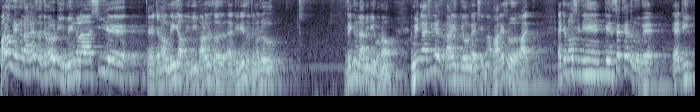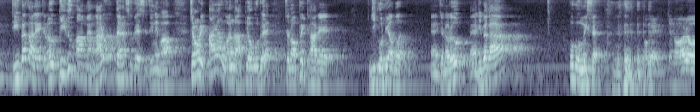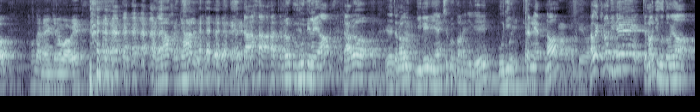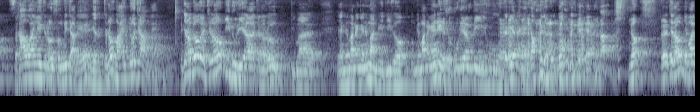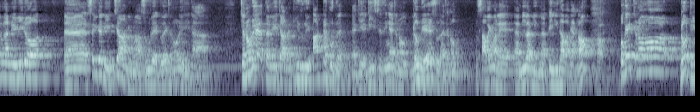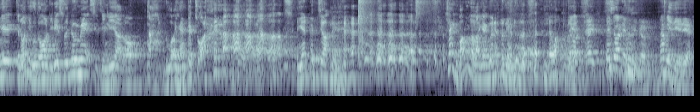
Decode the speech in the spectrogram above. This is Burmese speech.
ဘာလို့မင်္ဂလာလဲဆိုတော့ကျွန်တော်တို့ဒီမင်္ဂလာရှိတဲ့အဲကျွန်တော်တို့နေ့ရောက်နေပြီဘာလို့လဲဆိုတော့အဲဒီနေ့ဆိုကျွန်တော်တို့တရင်ညလာပြီဒီပေါ့နော်မင်္ဂလာရှိတဲ့စကားလေးပြောမယ့်အချိန်မှာဘာလဲဆိုတော့အဲကျွန်တော်စီစဉ်တင်ဆက်ခဲ့တယ်လို့ပဲအဲဒီဒီဘက်ကလည်းကျွန်တော်တို့ပြည်သူအာမန်ငါတို့အတန်းဆိုတဲ့စီစဉ်လေးမှာကျွန်တော်တို့အားရဝမ်းသာပြောဖို့အတွက်ကျွန်တော်ဖိတ်ထားတဲ့ညီကိုနှစ်ယောက်ပေါ့အဲကျွန်တော်တို့အဲဒီဘက်ကကိုကိုမိတ်ဆက်ဟုတ်ကဲ့ကျွန်တော်ကတော့ ထုံးတိုင်းကျွန်တော်ပါပဲပညာပညာလို့ဒါကျွန်တော်ကူမူတင်လဲအောင်ဒါတော့ကျွန်တော်ညီလေးအရန်ချစ်ဖို့ကောင်းတဲ့ညီလေးဘူကြီးချက်နဲ့နော်ဟုတ်ကဲ့ပါဟုတ်ကဲ့ကျွန်တော်ဒီနေ့ကျွန်တော်ညီကိုတော့ရစကားဝိုင်းလေးကျွန်တော်ဆုံပြကြတယ်ကျွန်တော်ဘာပြောကြမလဲကျွန်တော်ပြောရကျွန်တော်ပြည်သူတွေကကျွန်တော်တို့ဒီမှာအဲမြန်မာနိုင်ငံထဲမှာနေပြီးတော့မြန်မာနိုင်ငံနေလို့ဆိုကိုရီးယားမသိရင်ဟိုတတိယနိုင်ငံရောက်နေတဲ့ပုံပေါ့နော်အဲကျွန်တော်မြန်မာပြည်မှာနေပြီးတော့ အဲစိတ်ဓာတ်တွေကြာနေမှာဆိုတဲ့အတွက်ကျွန်တော်တွေဒါကျွန်တော်တို့ရဲ့အတန်လေးကြာတယ်ပြည်သူတွေအားတက်ဖို့အတွက်အဲဒီဒီစီစဉ်နဲ့ကျွန်တော်လုပ်တယ်ဆိုတာကျွန်တော်စာပိုင်းမှာလည်းမိဘပြည်သူများသိပြီးသားပါဗျာနော် ဟုတ် โอเคကျွန်တော် တို့ဒီနေ့ကျွန်တော်ညီကိုတော့ဒီနေ့ဆွေးနွေးမဲ့အစီအစဉ်လေးကတော့အာလူကအရန်တက်ကြွတယ်အရန်တက်ကြွနေရှိုက်ဘာလို့လာလာရိုင်မနေလဲလောကကျွန်တော့တော်အဲတက်ကြွနေဆိုကျွန်တော်မှတ်မိသေးတယ်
